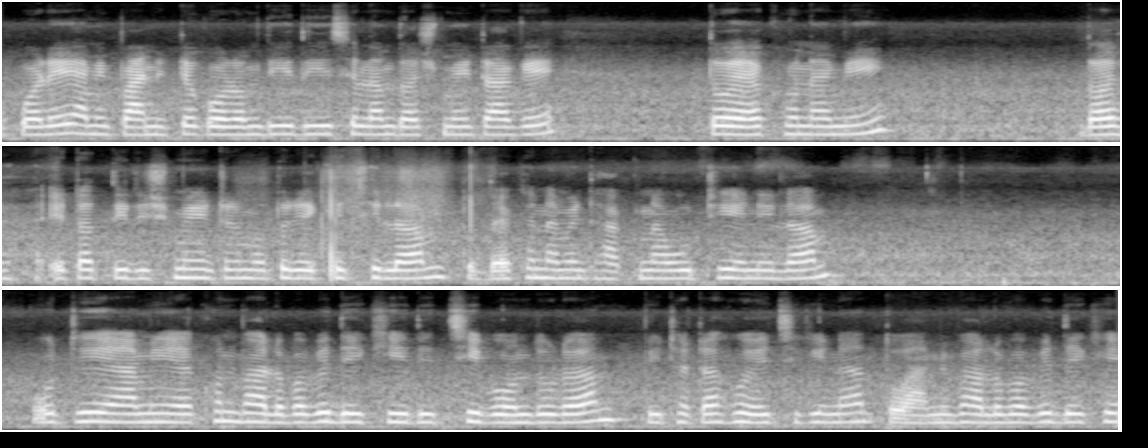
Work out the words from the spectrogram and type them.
উপরে আমি পানিটা গরম দিয়ে দিয়েছিলাম দশ মিনিট আগে। তো এখন আমি দশ, এটা তিরিশ মিনিটের মতো রেখেছিলাম। তো দেখেন আমি ঢাকনা উঠিয়ে নিলাম। উঠিয়ে আমি এখন ভালোভাবে দেখিয়ে দিচ্ছি বন্ধুরা পিঠাটা হয়েছে কি না তো আমি ভালোভাবে দেখে,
